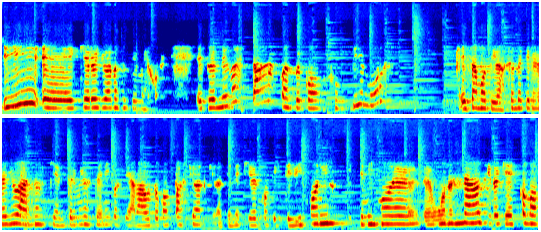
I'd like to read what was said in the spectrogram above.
y eh, quiero ayudarme a sentir mejor. El problema está cuando confundimos esa motivación de querer ayudarnos, que en términos técnicos se llama autocompasión, que no tiene que ver con victimismo ni victimismo de, uno ni nada, sino que es como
